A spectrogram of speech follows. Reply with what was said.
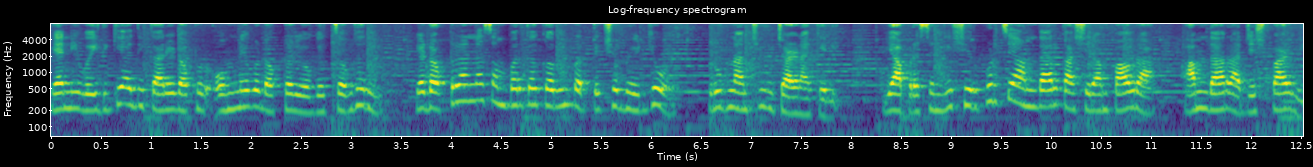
यांनी वैद्यकीय अधिकारी डॉक्टर ओमने व डॉक्टर योगेश चौधरी या डॉक्टरांना संपर्क करून प्रत्यक्ष भेट घेऊन रुग्णांची विचारणा केली. या प्रसंगी शिरपूरचे आमदार काशीराम पावरा आमदार राजेश पाळवी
